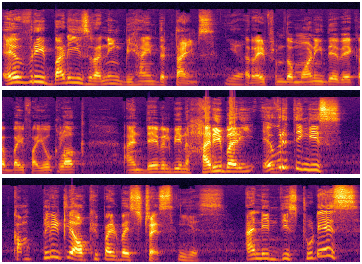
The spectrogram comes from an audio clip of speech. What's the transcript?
everybody is running behind the times. Yeah. Right from the morning they wake up by five o'clock, and they will be in hurry burry. Everything is completely occupied by stress. Yes. And in this today's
